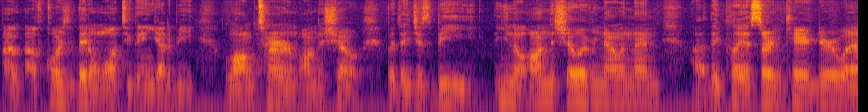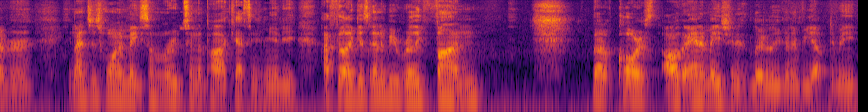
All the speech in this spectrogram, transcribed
Of course, if they don't want to, then you got to be long term on the show. But they just be, you know, on the show every now and then. Uh, they play a certain character or whatever, and I just want to make some roots in the podcasting community. I feel like it's gonna be really fun. But of course, all the animation is literally going to be up to me,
